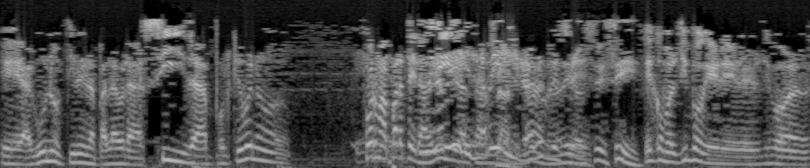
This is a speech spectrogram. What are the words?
Eh, algunos tienen la palabra SIDA, porque bueno. Forma parte de la la vida. vida, también, vida, claro, sé. Sí, sí. Es como el tipo que. El tipo, El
